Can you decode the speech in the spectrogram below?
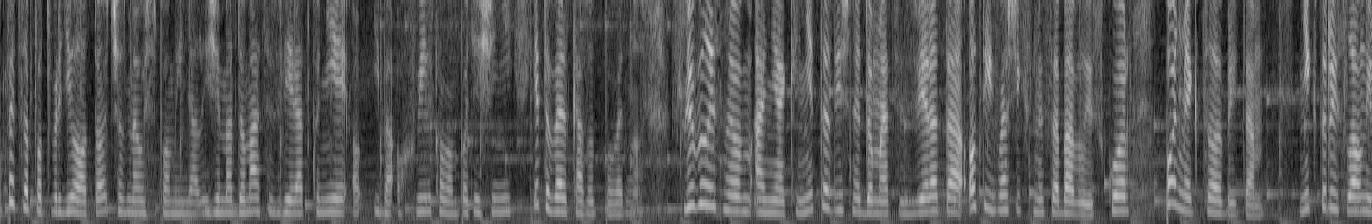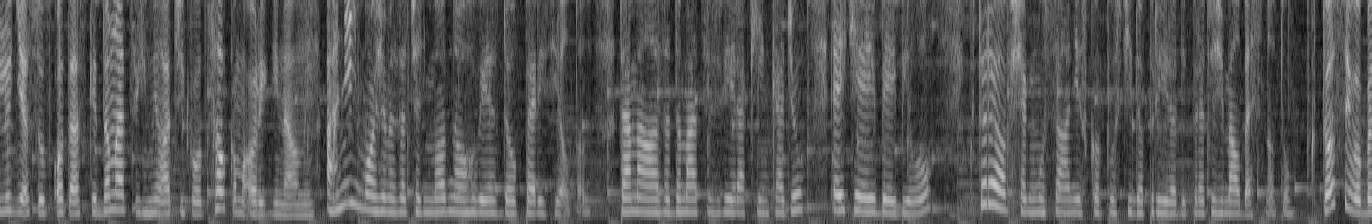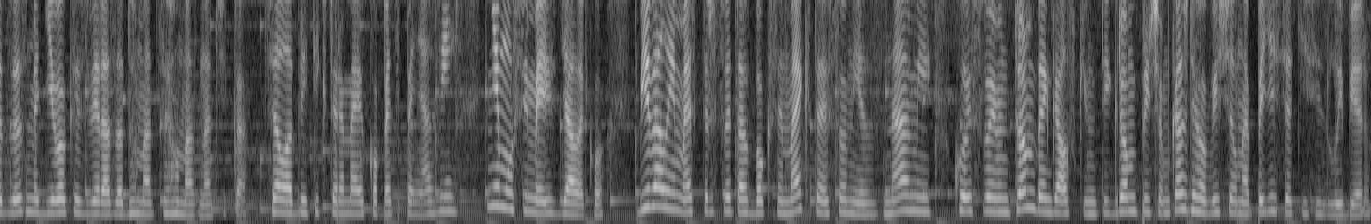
Opäť sa potvrdilo to, čo sme už spomínali, že mať domáce zvieratko nie je o, iba o chvíľkovom potešení, je to veľká zodpovednosť. Sľubili sme vám aj nejaké netradičné domáce zvieratá, o tých vašich sme sa bavili skôr, poďme k celebritám. Niektorí slavní ľudia sú v otázke domácich miláčikov celkom originálni. A hneď môžeme začať modnou hviezdou Paris Hilton. Tá mala za domáce zviera Kinkaju, a.k.a. Baby Lou, ktorého však musela neskôr pustiť do prírody, pretože mal besnotu. Kto si vôbec vezme divoké zviera za domáceho maznačika? Celebrity, ktoré majú kopec peňazí? Nemusíme ísť ďaleko. Bývalý majster sveta v boxe Mike Tyson je známy kvôli svojim trom bengalským tigrom, pričom každého vyšiel na 50 tisíc libier.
